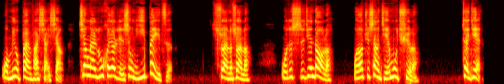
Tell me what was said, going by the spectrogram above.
我没有办法想象将来如何要忍受你一辈子。算了算了，我的时间到了。我要去上节目去了，再见。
